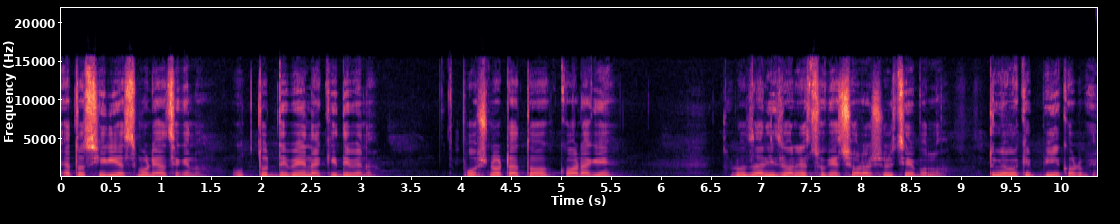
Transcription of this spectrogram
এত সিরিয়াস মোডে আছে কেন? উত্তর দেবে না কি দেবে না? প্রশ্নটা তো কর আগে। রোজা রিজনের চোখে সরাসরি চেয়ে বলো তুমি আমাকে বিয়ে করবে?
